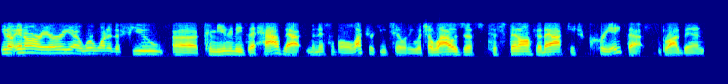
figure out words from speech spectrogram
You know, in our area, we're one of the few uh, communities that have that municipal electric utility, which allows us to spin off of that to create that broadband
